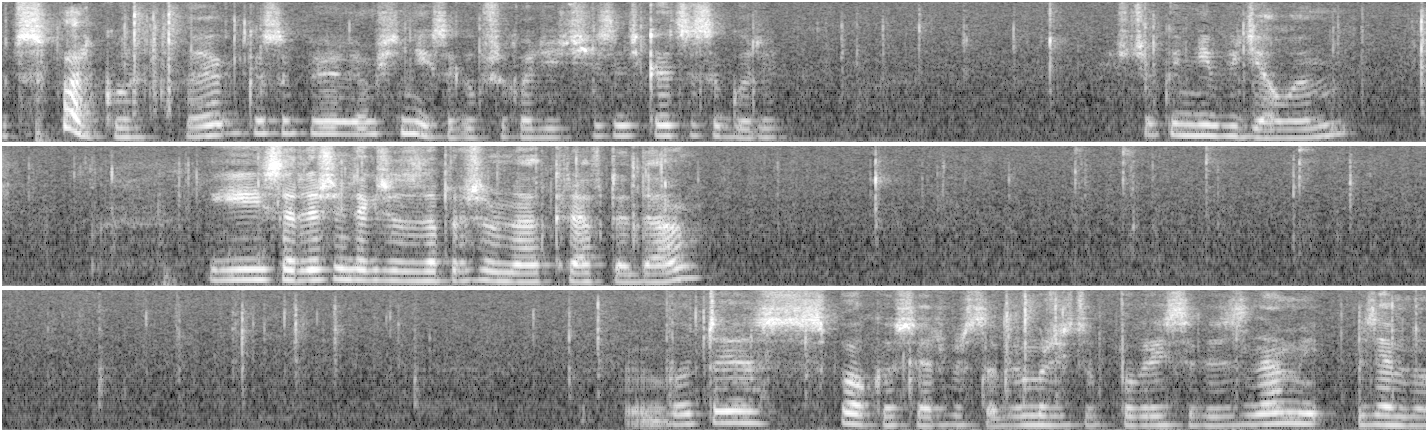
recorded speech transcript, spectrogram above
No to jest parkour, a jak go sobie, ja mi się nie chce go przechodzić. Jestem ciekawy, co są góry. Jeszcze go nie widziałem. I serdecznie także zapraszam na Crafteda. Bo to jest spoko serwer sobie, możecie tu pograć sobie z nami, ze mną,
